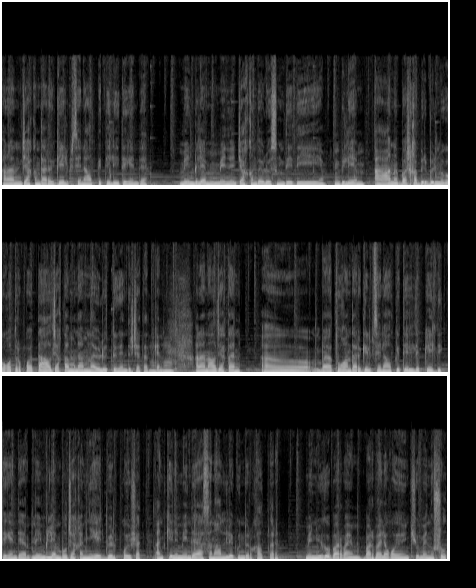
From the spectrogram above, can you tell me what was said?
Анан жакындары келип сени алып кетели дегенде мен билем мени жакында өлөсүң деди. Билем. Аны башка бир бөлмөгө которуп коет да ал жакта мына мына өлөт дегендер жатат экен. Анан ал жактан баягы туугандары келип сени алып кетели деп келдик дегенде мен билем бул жака эмнеге бөлүп коюшат? Анткени менде саналуу эле күндөр калыптыр. Мен үйгө барбайм барбай эле коеюнчу мен ушул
